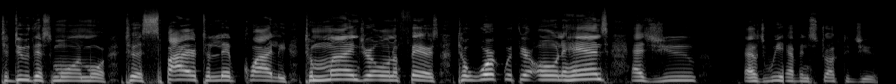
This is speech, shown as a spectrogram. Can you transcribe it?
to do this more and more, to aspire to live quietly, to mind your own affairs, to work with your own hands as you as we have instructed you.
